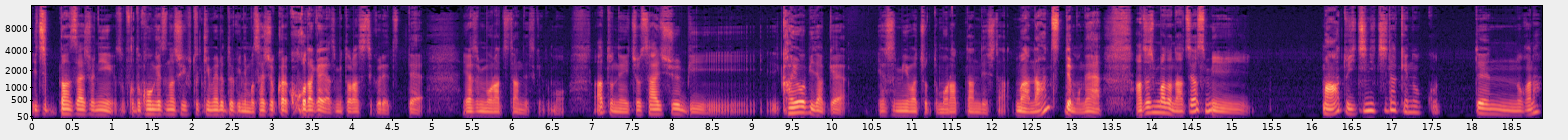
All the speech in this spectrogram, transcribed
一番最初にこの今月のシフト決める時にも最初からここだけは休み取らせてくれっつって休みもらってたんですけども。あとね一応最終日火曜日だけ休みはちょっともらったんでした。まあなんつってもね私まだ夏休みまああと1日だけ残ってんのかな？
